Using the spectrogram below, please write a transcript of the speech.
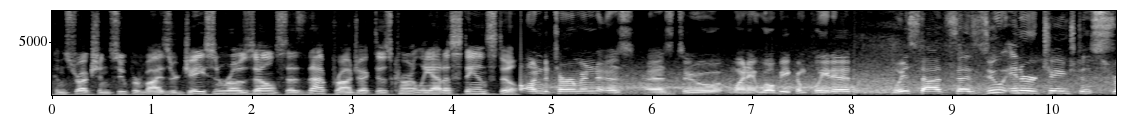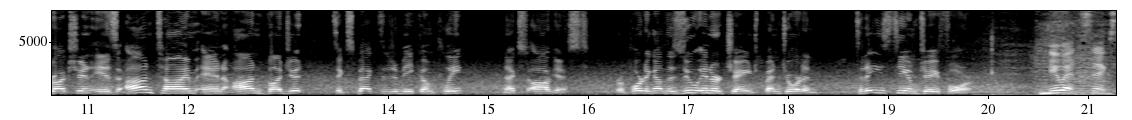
Construction supervisor Jason Roselle says that project is currently at a standstill. Undetermined as, as to when it will be completed. WisDOT says Zoo Interchange construction is on time and on budget. It's expected to be complete next August. Reporting on the Zoo Interchange, Ben Jordan, today's TMJ4. New at 6.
